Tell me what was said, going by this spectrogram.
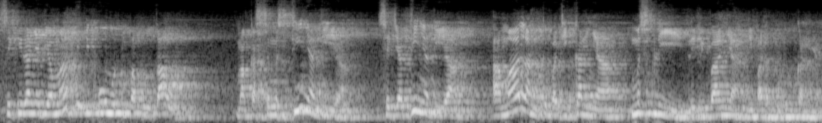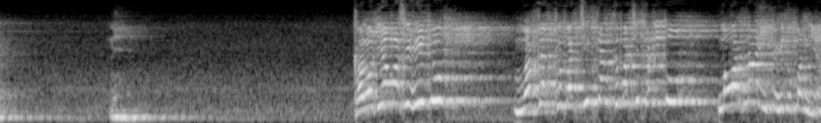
sekiranya dia mati di umur 40 tahun maka semestinya dia sejatinya dia amalan kebajikannya mesti lebih banyak daripada keburukannya. Nih. Kalau dia masih hidup maka kebajikan-kebajikan itu mewarnai kehidupannya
